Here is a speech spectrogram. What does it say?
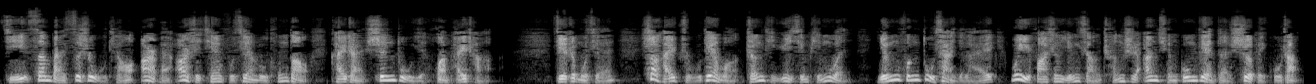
及三百四十五条二百二十千伏线路通道开展深度隐患排查。截至目前，上海主电网整体运行平稳，迎峰度夏以来未发生影响城市安全供电的设备故障。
